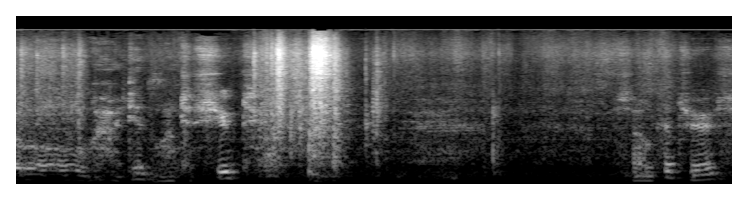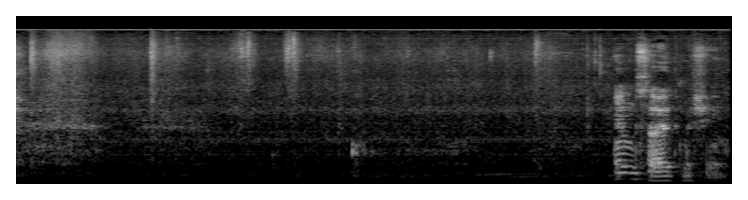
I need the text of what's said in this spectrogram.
oh, I did want to shoot some pictures inside the machine.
